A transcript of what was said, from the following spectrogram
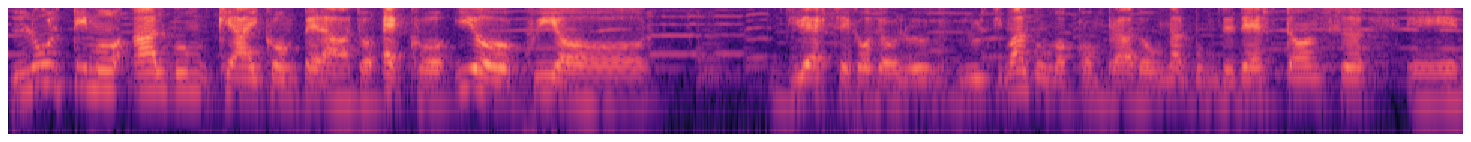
L'ultimo album che hai comprato. Ecco, io qui ho diverse cose. L'ultimo album ho comprato un album dei Deftones e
